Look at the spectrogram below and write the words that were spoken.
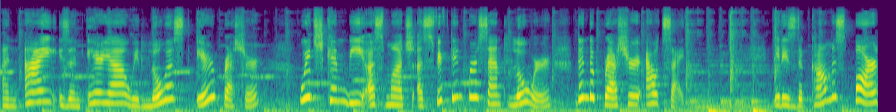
An eye is an area with lowest air pressure, which can be as much as 15% lower than the pressure outside. It is the calmest part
